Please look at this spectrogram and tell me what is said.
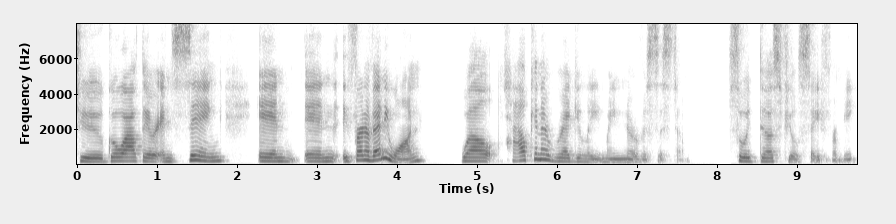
to go out there and sing in in in front of anyone. Well, how can I regulate my nervous system so it does feel safe for me?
